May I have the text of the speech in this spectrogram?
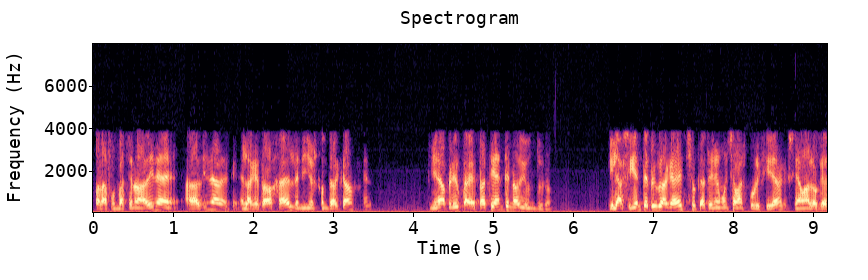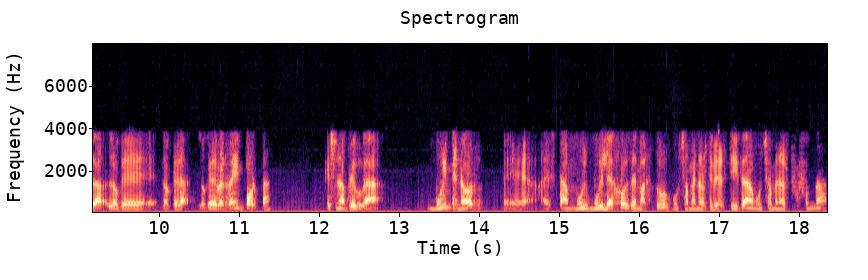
para la Fundación Aladina, Aladina en la que trabaja él de niños contra el cáncer y una película que prácticamente no dio un duro y la siguiente película que ha hecho que ha tenido mucha más publicidad que se llama lo que la, lo que lo que la, lo que de verdad importa que es una película muy menor eh, está muy muy lejos de Maktub mucho menos divertida mucho menos profunda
